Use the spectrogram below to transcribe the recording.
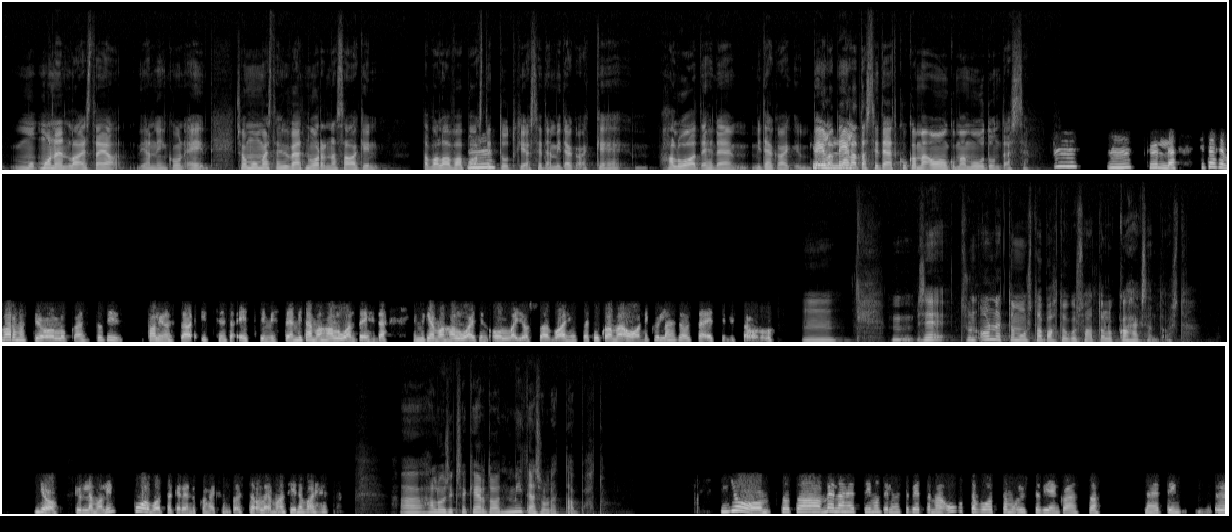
monenlaista ja, ja niin kuin ei, se on mun mielestä hyvä, että nuorena saakin tavallaan vapaasti mm. tutkia sitä, mitä kaikkea haluaa tehdä mitä kaik... Peila, peilata sitä, että kuka mä oon, kun mä muutun tässä. Mm, mm, kyllä, sitä se varmasti on ollut kanssa. Tosi paljon sitä itsensä etsimistä ja mitä mä haluan tehdä ja mikä mä haluaisin olla jossain vaiheessa ja kuka mä oon, niin kyllähän se on sitä etsimistä ollut. Mm. Se sun onnettomuus tapahtuu, kun sä oot ollut 18. Joo, kyllä mä olin puoli vuotta kerennyt 18 olemaan siinä vaiheessa. Äh, haluaisitko se kertoa, että mitä sulle tapahtui? Joo, tota, me lähdettiin, lähdettiin viettämään uutta vuotta mun ystävien kanssa. Lähdettiin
